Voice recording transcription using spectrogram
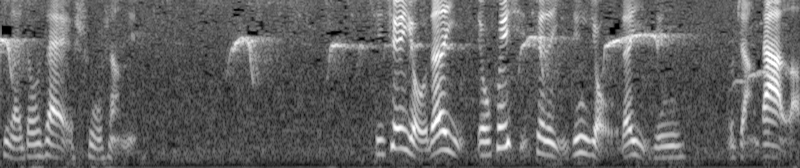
现在都在树上面。喜鹊有的有灰喜鹊的，已经有的已经都长大了。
